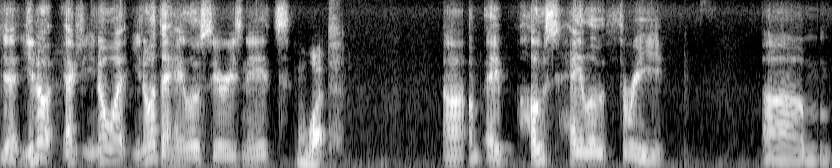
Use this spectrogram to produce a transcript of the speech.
Yeah, you know, actually, you know what? You know what the Halo series needs? What? Um, a post Halo Three um,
